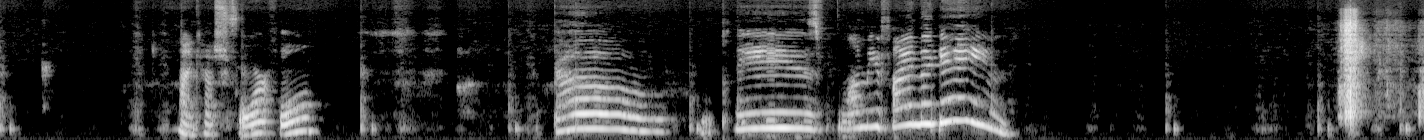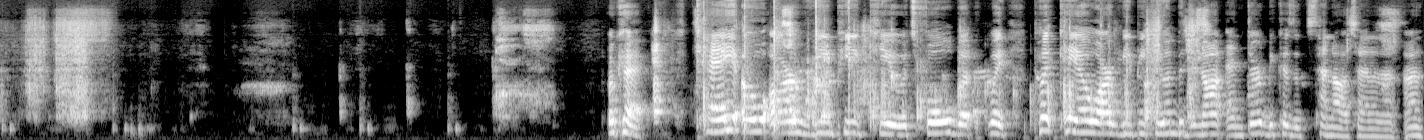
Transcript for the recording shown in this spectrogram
Oh my gosh, four full? Bro, please let me find the game. Okay. K O R V P Q. It's full, but wait. Put K O R V P Q in, but do not enter because it's ten out of ten. And I, I'm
